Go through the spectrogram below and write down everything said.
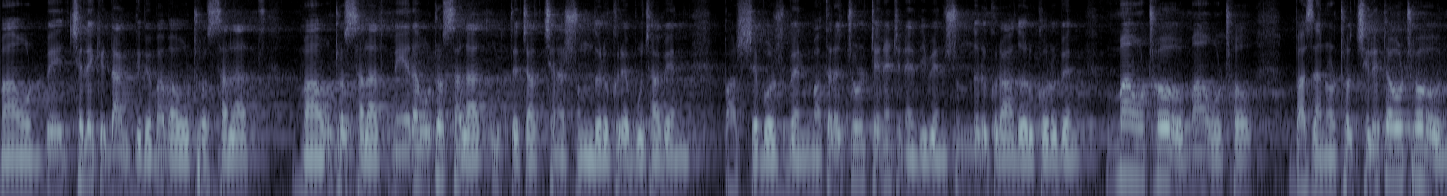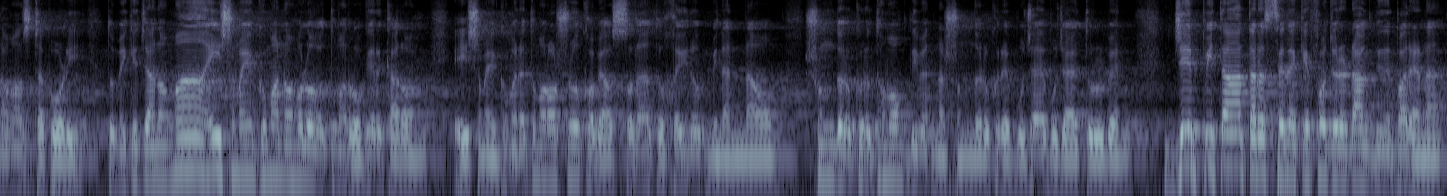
মা উঠবে, ছেলেকে ডাক দেবে, বাবা উঠো সালাত। মা উঠো সালাত মেয়েরা উঠো সালাত উঠতে চাচ্ছে না, সুন্দর করে বুঝাবেন, পাশে বসবেন, মাথার চুল টেনে টেনে দিবেন, সুন্দর করে আদর করবেন। মা উঠো মা উঠো, বাজান ওঠো, ছেলেটা ওঠো, নামাজটা পড়ি। তুমি কি জানো, মা, এই সময় ঘুমানো হলো তোমার রোগের কারণ। এই সময় ঘুমালে তোমার অসুখ হবে। আসলা তো খৈরব মিনান নাওম। সুন্দর করে ধমক দিবেন না, সুন্দর করে বুঝায় বুঝায় তুলবেন। যে পিতা তার ছেলেকে ফজরে ডাক দিতে পারে না,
